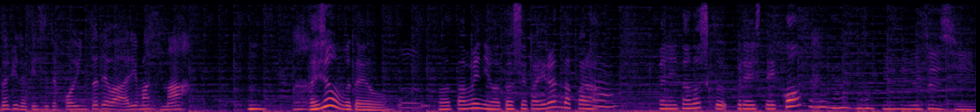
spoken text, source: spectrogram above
ドキドキするポイントではありますなうん、うん大丈夫だよ。そのために私がいるんだから、一緒に楽しくプレイしていこう。優しい。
